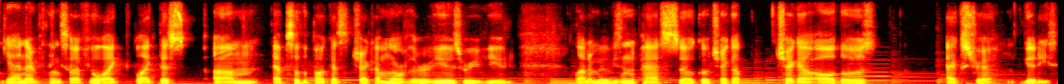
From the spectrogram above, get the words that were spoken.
yeah, and everything. So if you like like this um episode of the podcast, check out more of the reviews. We reviewed a lot of movies in the past, so go check up check out all those extra goodies.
